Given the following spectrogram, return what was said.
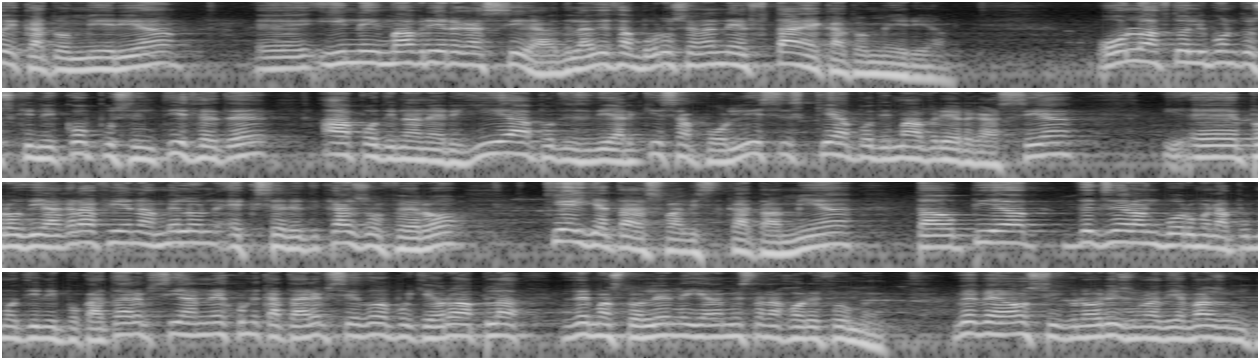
2 ε, εκατομμύρια ε, είναι η μαύρη εργασία, δηλαδή θα μπορούσε να είναι 7 εκατομμύρια. Όλο αυτό λοιπόν το σκηνικό που συντίθεται από την ανεργία, από τις διαρκείς απολύσεις και από τη μαύρη εργασία ε, προδιαγράφει ένα μέλλον εξαιρετικά ζωφερό και για τα ασφαλιστικά ταμεία, τα οποία δεν ξέρω αν μπορούμε να πούμε ότι είναι υποκατάρρευση, αν έχουν καταρρεύσει εδώ από καιρό, απλά δεν μας το λένε για να μην στεναχωρηθούμε. Βέβαια, όσοι γνωρίζουν να διαβάζουν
